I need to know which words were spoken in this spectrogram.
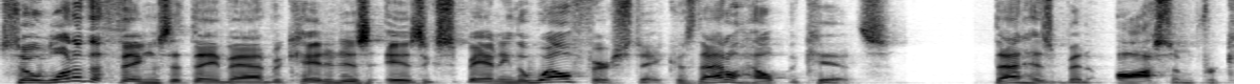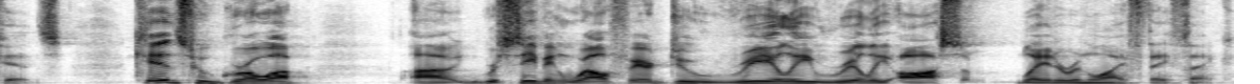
So one of the things that they've advocated is, is expanding the welfare state, because that'll help the kids. That has been awesome for kids. Kids who grow up uh, receiving welfare do really, really awesome later in life, they think.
